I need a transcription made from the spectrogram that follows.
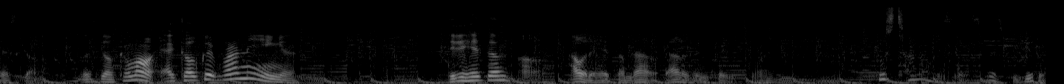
Let's go. Let's go. Come on, Echo, quit running. Did it hit them? Oh, I would have hit them. That that would have been pretty smart. Whose tunnel is this? This is beautiful.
